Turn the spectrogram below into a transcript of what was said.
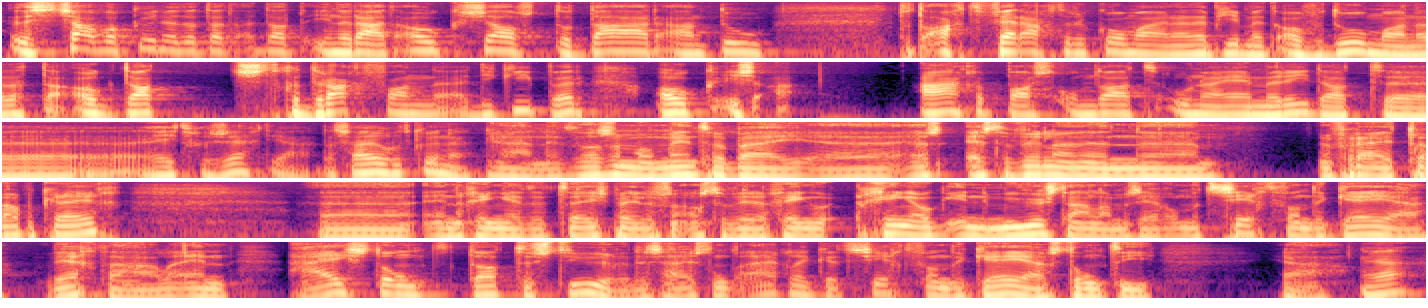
Dus het zou wel kunnen dat dat, dat inderdaad ook zelfs tot daar aan toe, tot achter, ver achter de komma, en dan heb je met over doelmannen, dat da- ook dat gedrag van eh, die keeper ook is aangepast omdat Unai Emery dat eh, heeft gezegd. Ja, dat zou heel goed kunnen. Ja, en het was een moment waarbij As- Aston Villa een, een vrije trap kreeg. Eh, en dan gingen de twee spelers van Aston Villa gingen, gingen ook in de muur staan, laat maar zeggen, om het zicht van de Gea weg te halen. En hij stond dat te sturen. Dus hij stond eigenlijk het zicht van de Gea stond hij, ja, Ja.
